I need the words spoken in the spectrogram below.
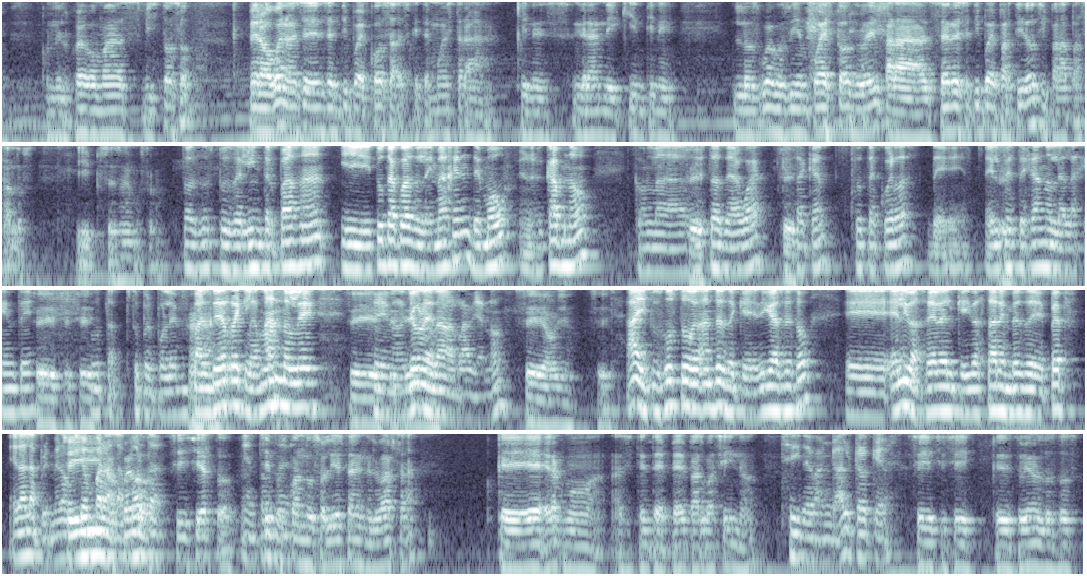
con el juego más vistoso, pero bueno, ese es el tipo de cosas que te muestra quién es grande y quién tiene los huevos bien puestos, güey, para hacer ese tipo de partidos y para pasarlos. Y pues eso demostró. Entonces, pues el Inter pasa y tú te acuerdas de la imagen de Mou en el Camp Nou con las Sí. cestas de agua que Sí. sacan. ¿Tú te acuerdas de él Sí. festejándole a la gente? Sí, sí, sí. Puta, súper polémico. Valdés reclamándole. Sí, Sí, sí, no, sí, yo creo que daba rabia, ¿no? Sí, obvio, sí. Ah, y pues justo antes de que digas eso, eh, él iba a ser el que iba a estar en vez de Pep. Era la primera Sí, opción para la porta. Sí, cierto. Entonces- Sí, pues cuando solía estar en el Barça, que era como asistente de Pep, algo así, ¿no? Sí, de Bangal creo que era. Sí, sí, sí, que estuvieron los dos.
